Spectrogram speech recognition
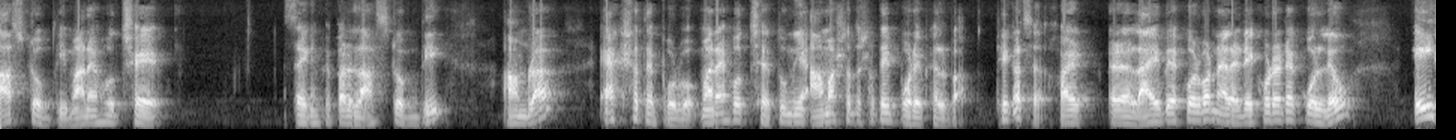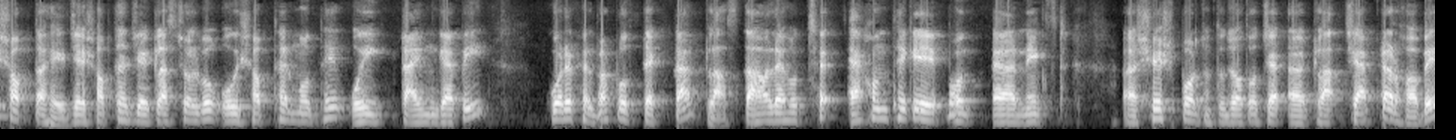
লাস্ট অবধি মানে হচ্ছে সেকেন্ড পেপারে লাস্ট অবধি আমরা একসাথে পড়ব। মানে হচ্ছে তুমি আমার সাথে সাথেই পড়ে ফেলবা, ঠিক আছে? হয় লাইভে করবা না রেকর্ডে করলেও এই সপ্তাহে, যে সপ্তাহে যে ক্লাস চলবে, ওই সপ্তাহের মধ্যে ওই টাইম গ্যাপেই করে ফেলবা প্রত্যেকটা ক্লাস তাহলে হচ্ছে এখন থেকে নেক্সট শেষ পর্যন্ত যত চ্যাপ্টার হবে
